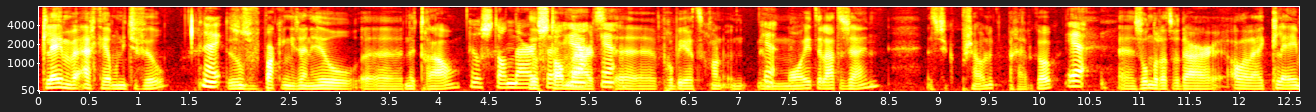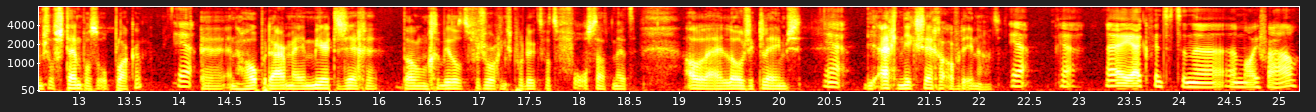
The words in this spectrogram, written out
claimen we eigenlijk helemaal niet zoveel. Nee, Dus onze verpakkingen zijn heel eh, neutraal, heel standaard. heel standaard. Probeer het gewoon een, heel mooi te laten zijn. Dat is natuurlijk persoonlijk, begrijp ik ook. ja, zonder dat we daar allerlei claims of stempels op plakken. Ja, Eh, en hopen daarmee meer te zeggen dan een gemiddeld verzorgingsproduct... wat vol staat met allerlei loze claims... ja. die eigenlijk niks zeggen over de inhoud. Ja, ja. Nee, ja, ik vind het een, eh, een mooi verhaal.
